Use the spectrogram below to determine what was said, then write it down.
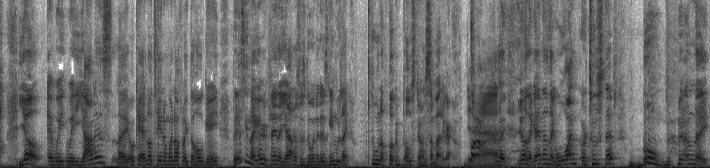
Yo, and with, with Giannis, like okay, I know Tatum went off like the whole game, but it seemed like every play that Giannis was doing in this game was like doing a fucking poster on somebody. Like, Yeah. like yo, the guy does like one or two steps, boom. I'm like,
